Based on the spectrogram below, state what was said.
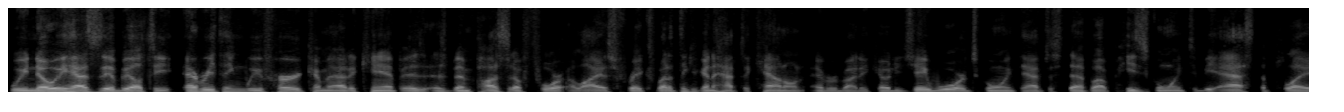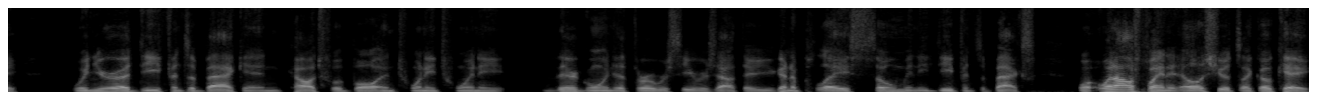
we know he has the ability. Everything we've heard coming out of camp is, has been positive for Elias Ricks, but I think you're going to have to count on everybody, Cody. Jay Ward's going to have to step up. He's going to be asked to play. When you're a defensive back in college football in 2020, they're going to throw receivers out there. You're going to play so many defensive backs. When I was playing at LSU, it's like, okay,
